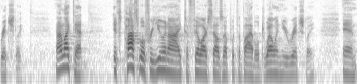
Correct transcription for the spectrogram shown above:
richly." Now I like that. It's possible for you and I to fill ourselves up with the Bible, dwell in you richly. And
